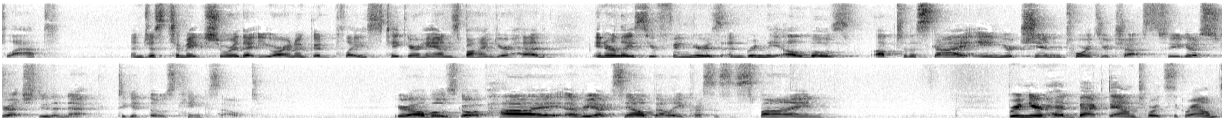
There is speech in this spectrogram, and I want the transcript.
flat. And just to make sure that you are in a good place, take your hands behind your head, interlace your fingers, and bring the elbows up to the sky. Aim your chin towards your chest so you get a stretch through the neck to get those kinks out. Your elbows go up high. Every exhale, belly presses the spine. Bring your head back down towards the ground.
